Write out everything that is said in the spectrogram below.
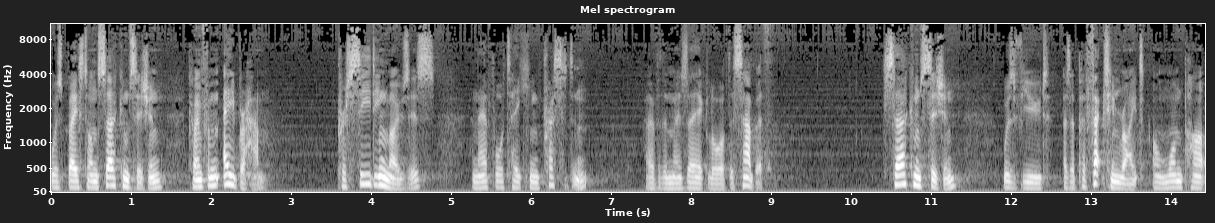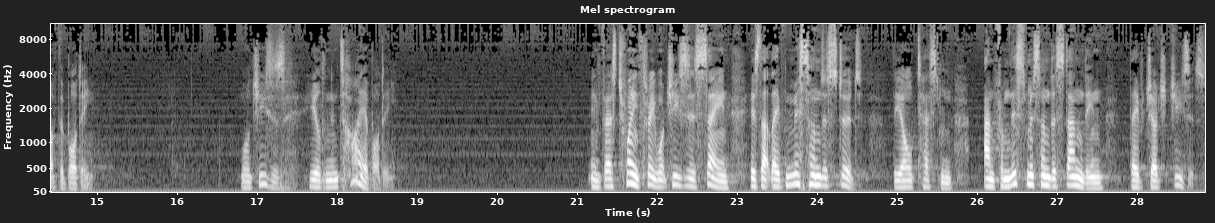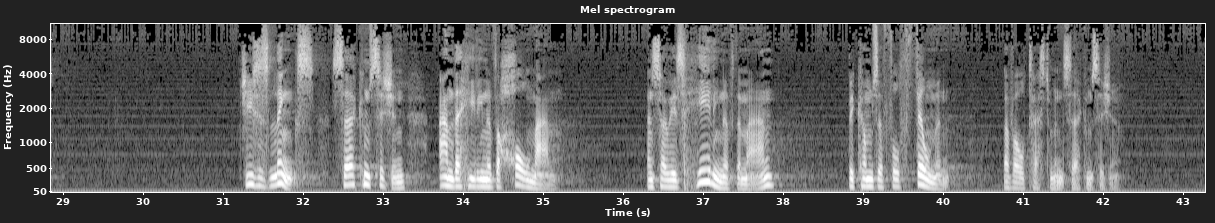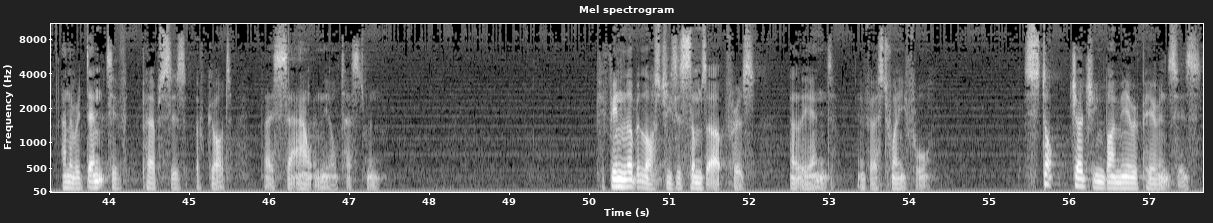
was based on circumcision coming from Abraham preceding Moses and therefore taking precedent over the Mosaic law of the Sabbath. Circumcision was viewed as a perfecting rite on one part of the body, while Jesus healed an entire body. In verse 23, what Jesus is saying is that they've misunderstood the Old Testament, and from this misunderstanding, they've judged Jesus. Jesus links circumcision and the healing of the whole man. And so his healing of the man becomes a fulfillment of Old Testament circumcision and the redemptive purposes of God that is set out in the Old Testament. If you're feeling a little bit lost, Jesus sums it up for us at the end in verse 24. Stop judging by mere appearances,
